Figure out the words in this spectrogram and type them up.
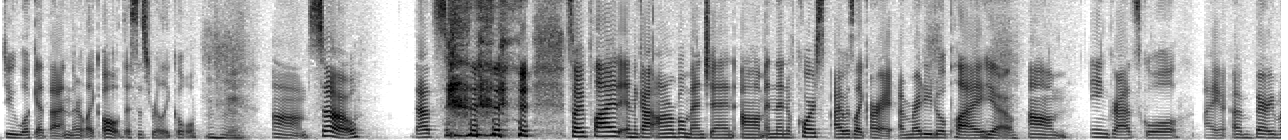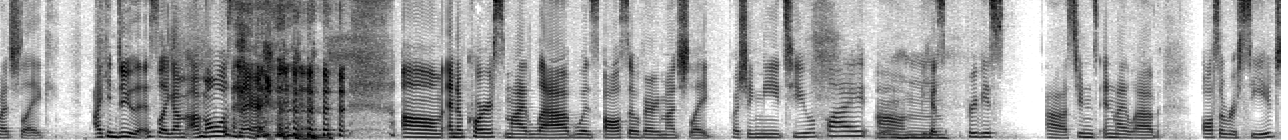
do look at that and they're like, "Oh, this is really cool." Mm-hmm. Um, so that's so I applied and I got honorable mention, um, and then of course I was like, "All right, I'm ready to apply." Yeah. Um, in grad school, I, I'm very much like. I can do this. Like I'm, I'm almost there. Um, and of course, my lab was also very much like pushing me to apply um, because previous uh, students in my lab also received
